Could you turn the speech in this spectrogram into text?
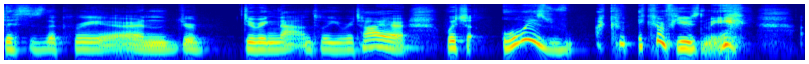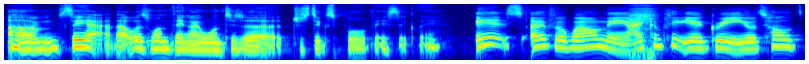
this is the career and you're doing that until you retire, which always it confused me. Um, so yeah, that was one thing I wanted to just explore basically. It's overwhelming. I completely agree. You're told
